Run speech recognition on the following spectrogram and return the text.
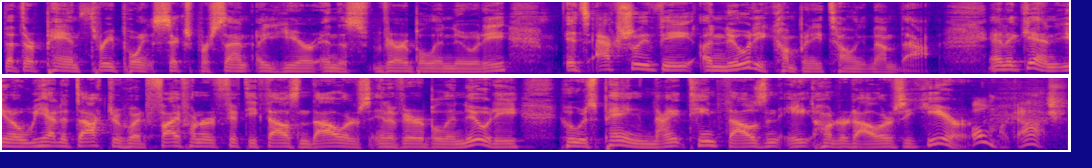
that they're paying 3.6% a year in this variable annuity, it's actually the annuity company telling them that. And again, you know, we had a doctor who had $550,000 in a variable annuity who was paying $19,800 a year. Oh my gosh.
